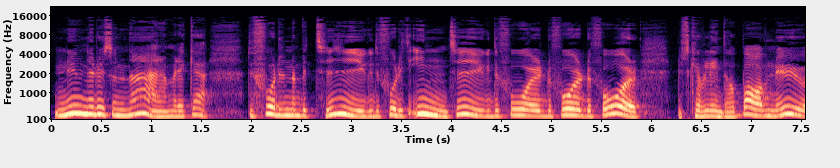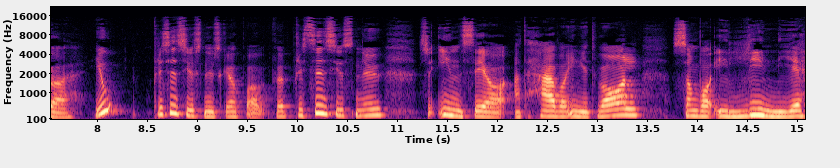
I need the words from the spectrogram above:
Nu när du är så nära Amerika. Du får dina betyg, du får ditt intyg, du får, du får, du får. Du ska väl inte hoppa av nu? Va? Jo, precis just nu ska jag hoppa av. För precis just nu så inser jag att det här var inget val som var i linje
